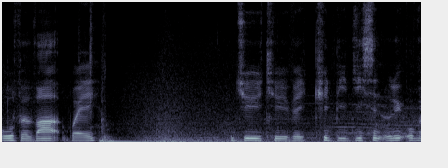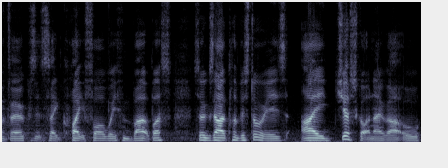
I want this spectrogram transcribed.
over that way due to there could be decent loot over there because it's like quite far away from Battle Bus. So exactly the story is I just got an Elgato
